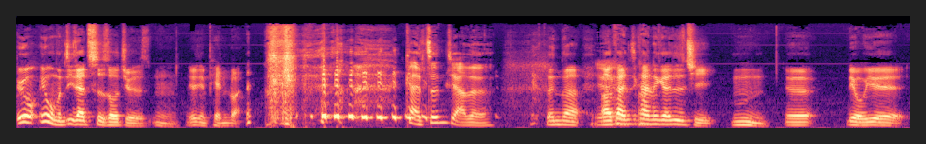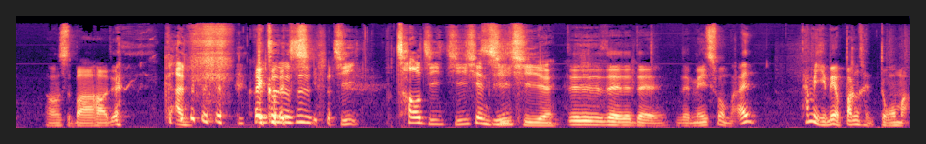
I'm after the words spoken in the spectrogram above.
因为因为我们自己在吃的时候觉得嗯有点偏软。干真假的？真的。然后看看那个日期，嗯，呃，六月好像十八号这样。看，真的是极超级极限极期耶！对对对对对对对，没错嘛。哎，他们也没有帮很多嘛。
